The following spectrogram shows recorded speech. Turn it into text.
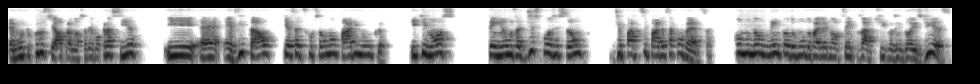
é muito crucial para a nossa democracia e é, é, vital que essa discussão não pare nunca e que nós tenhamos a disposição de participar dessa conversa. Como não, nem todo mundo vai ler 900 artigos em dois dias,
